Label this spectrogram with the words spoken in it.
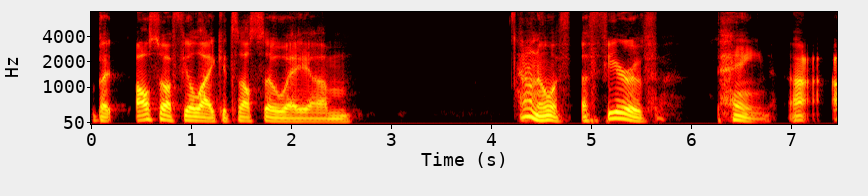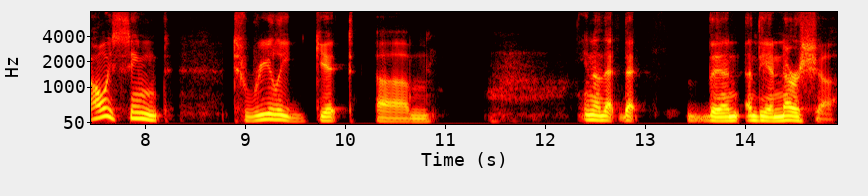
but also I feel like it's also a, um, I don't know, a, a fear of pain. I, I always seemed to really get, um, you know, that that the the inertia,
